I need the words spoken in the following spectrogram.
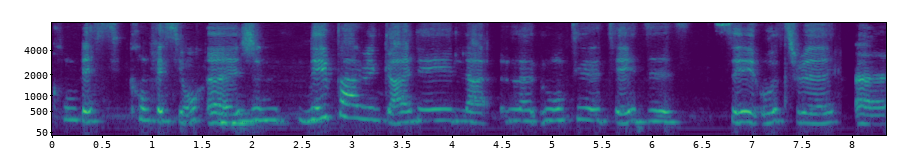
confes- confession, euh, Mhm. je n'ai pas regardé la, la de ces autres euh,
